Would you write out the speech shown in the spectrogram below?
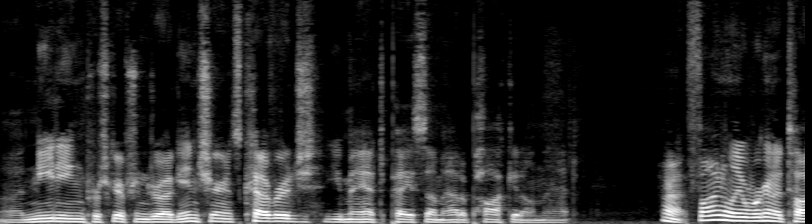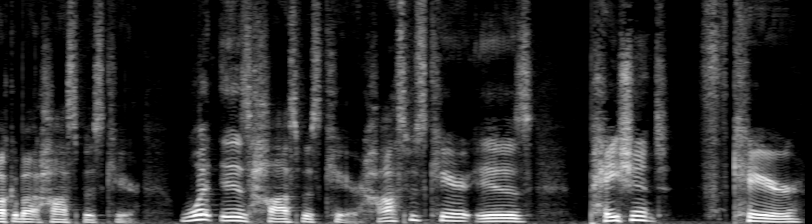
uh, needing prescription drug insurance coverage, you may have to pay some out of pocket on that. All right, finally, we're going to talk about hospice care. What is hospice care? Hospice care is patient care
